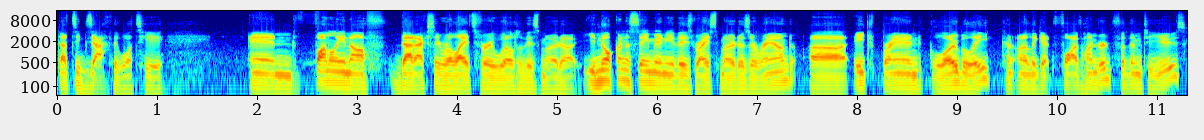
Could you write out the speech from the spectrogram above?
that's exactly what's here. And funnily enough, that actually relates very well to this motor. You're not gonna see many of these race motors around. Uh, each brand globally can only get 500 for them to use,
